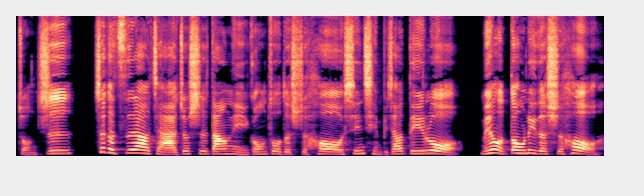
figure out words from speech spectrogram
总之，这个资料夹就是当你工作的时候，心情比较低落、没有动力的时候，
